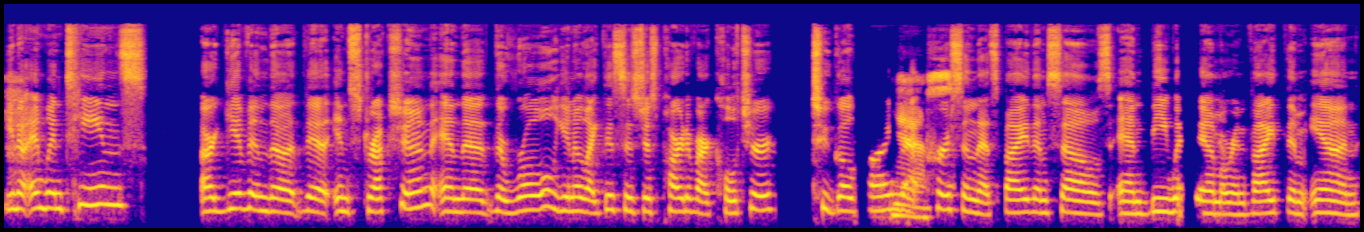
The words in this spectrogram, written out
You know, and when teens are given the the instruction and the the role, you know, like this is just part of our culture to go find yes. that person that's by themselves and be with them or invite them in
